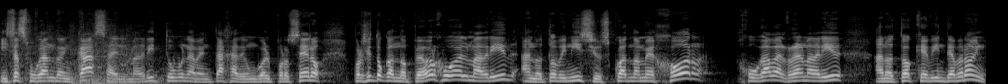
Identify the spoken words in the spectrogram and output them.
y estás jugando en casa. El Madrid tuvo una ventaja de un gol por cero. Por cierto, cuando peor jugaba el Madrid, anotó Vinicius. Cuando mejor jugaba el Real Madrid, anotó Kevin De Bruyne.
